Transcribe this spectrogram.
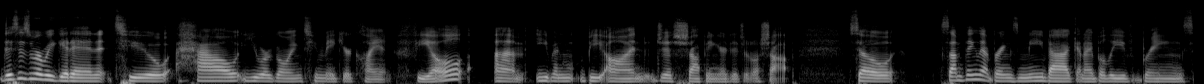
this is where we get into how you are going to make your client feel um, even beyond just shopping your digital shop. So, something that brings me back and I believe brings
